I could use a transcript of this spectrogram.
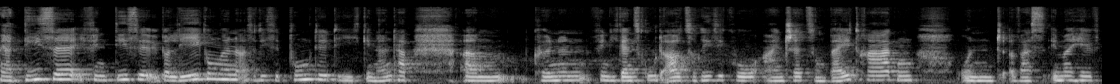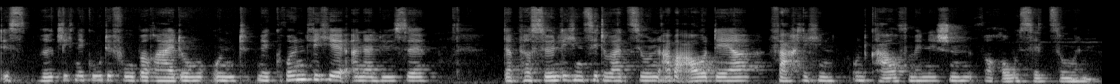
ja, diese, ich finde, diese Überlegungen, also diese Punkte, die ich genannt habe, ähm, können, finde ich, ganz gut auch zur Risikoeinschätzung beitragen. Und was immer hilft, ist wirklich eine gute Vorbereitung und eine gründliche Analyse der persönlichen Situation, aber auch der fachlichen und kaufmännischen Voraussetzungen.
